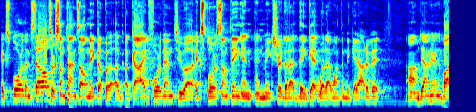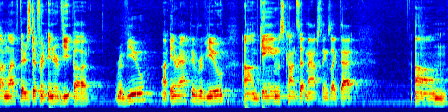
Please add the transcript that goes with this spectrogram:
explore themselves, or sometimes I'll make up a, a guide for them to uh, explore something and, and make sure that I, they get what I want them to get out of it. Um, down here in the bottom left, there's different interview, uh, review, uh, interactive review um, games, concept maps, things like that. Um,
